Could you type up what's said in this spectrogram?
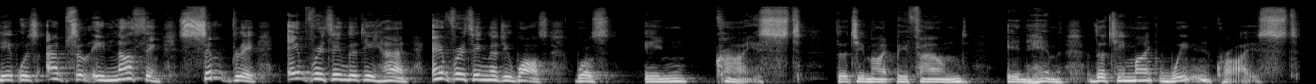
It was absolutely nothing. Simply everything that he had, everything that he was, was in Christ, that he might be found in him that he might win Christ.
